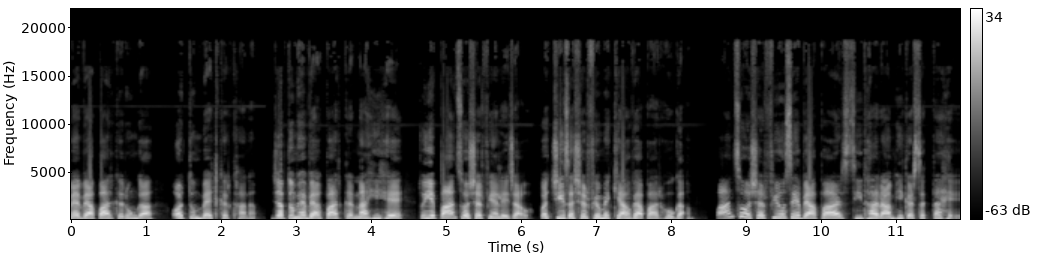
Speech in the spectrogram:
मैं व्यापार करूँगा और तुम बैठ कर खाना। जब तुम्हें व्यापार करना ही है तो ये पाँच सौ अशरफियाँ ले जाओ। पच्चीस अशरफियों में क्या व्यापार होगा? पाँच सौ अशरफियों से व्यापार सीधा राम ही कर सकता है।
